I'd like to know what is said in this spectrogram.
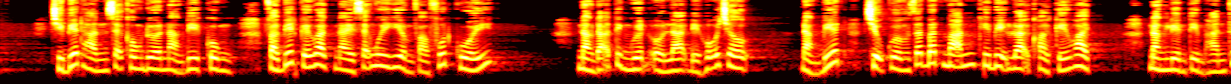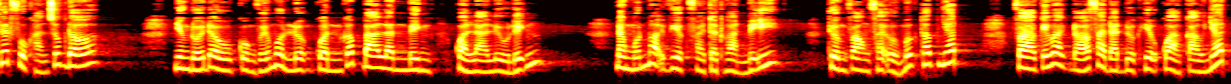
Chỉ biết hắn sẽ không đưa nàng đi cùng, và biết kế hoạch này sẽ nguy hiểm vào phút cuối. Nàng đã tình nguyện ở lại để hỗ trợ. Nàng biết Triệu Cường rất bất mãn khi bị loại khỏi kế hoạch. Nàng liền tìm hắn thuyết phục hắn giúp đỡ nhưng đối đầu cùng với một lượng quần gấp ba lần mình quả là liều lĩnh. Nàng muốn mọi việc phải thật hoàn mỹ, thường vòng phải ở mức thấp nhất, và kế hoạch đó phải đạt được hiệu quả cao nhất.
